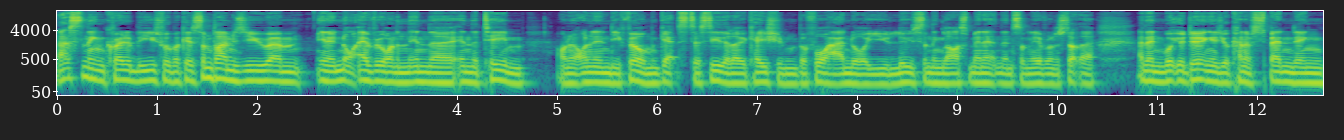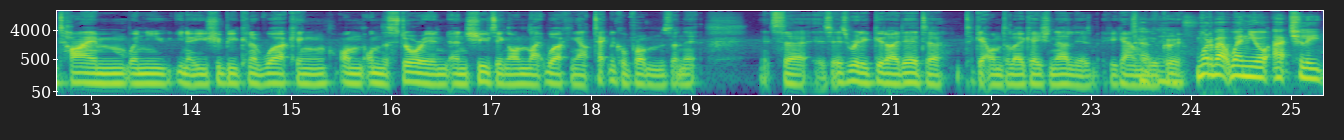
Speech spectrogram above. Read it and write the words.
that's something incredibly useful because sometimes you um you know not everyone in, in the in the team on, a, on an indie film gets to see the location beforehand, or you lose something last minute, and then suddenly everyone's stuck there. And then what you're doing is you're kind of spending time when you you know you should be kind of working on on the story and, and shooting on like working out technical problems, and it it's uh, it's it's really good idea to to get onto location early if you can with your crew. What about when you're actually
